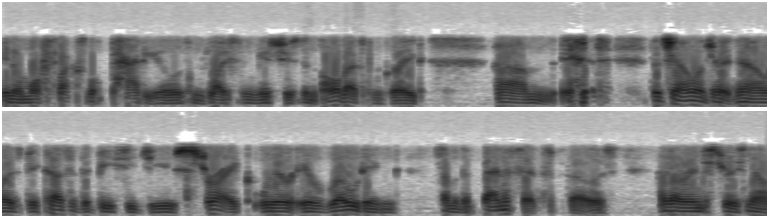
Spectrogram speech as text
you know more flexible patios and licensing issues, and all that's been great. Um, it, the challenge right now is because of the BCGEU strike, we're eroding some of the benefits of those as our industry is now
